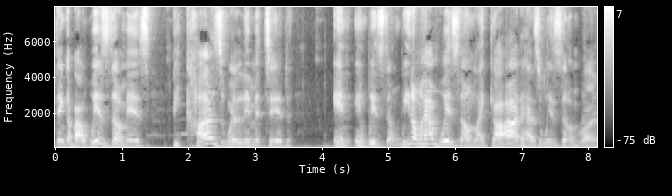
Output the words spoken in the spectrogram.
think about wisdom is because we're limited in in wisdom. We don't have wisdom like God has wisdom Right.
